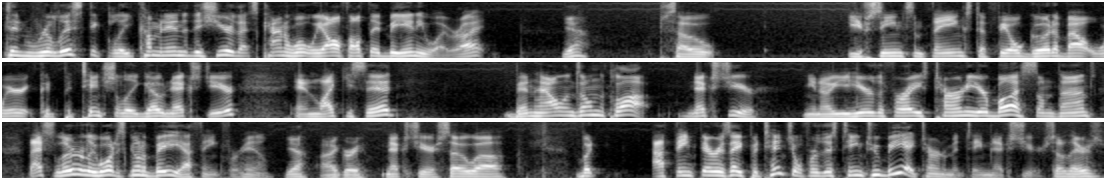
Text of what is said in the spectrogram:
then realistically, coming into this year, that's kind of what we all thought they'd be anyway, right? yeah, So you've seen some things to feel good about where it could potentially go next year. And like you said, Ben Howland's on the clock next year. You know, you hear the phrase "tourney or bust" sometimes. That's literally what it's going to be. I think for him Yeah, I agree. next year. So, uh, but I think there is a potential for this team to be a tournament team next year. So there's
